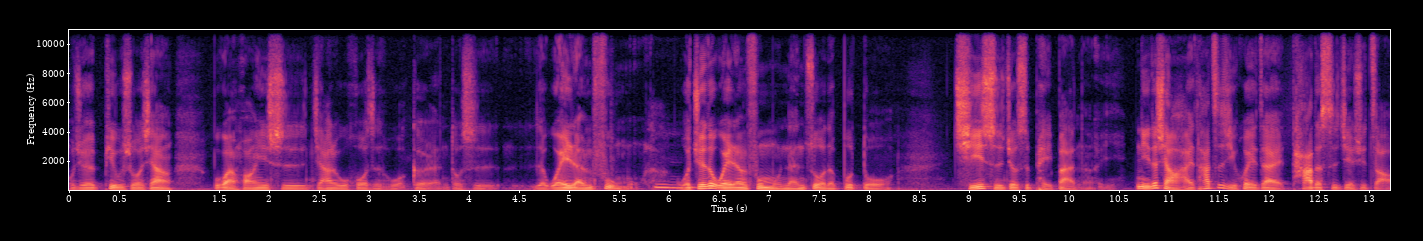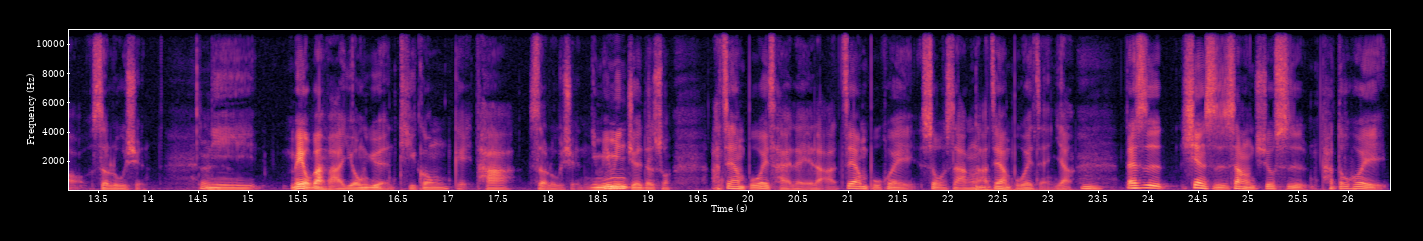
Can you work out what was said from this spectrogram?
我觉得譬如说像。不管黄医师加入或者我个人，都是为人父母了。嗯、我觉得为人父母能做的不多，其实就是陪伴而已。你的小孩他自己会在他的世界去找 solution，你没有办法永远提供给他 solution。你明明觉得说、嗯、啊，这样不会踩雷啦，这样不会受伤啦，嗯、这样不会怎样，嗯、但是现实上就是他都会。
